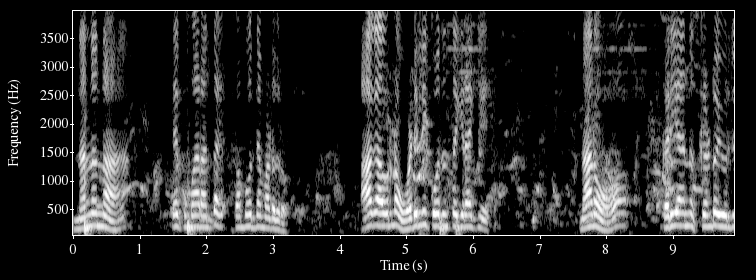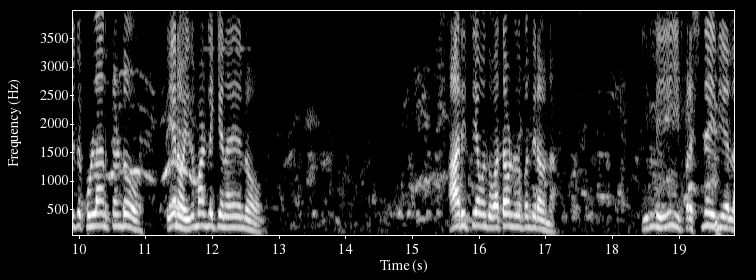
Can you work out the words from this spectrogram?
ನನ್ನನ್ನು ಎ ಕುಮಾರ್ ಅಂತ ಸಂಬೋಧನೆ ಮಾಡಿದ್ರು. ಆಗ ಅವ್ರನ್ನ ಹೊಡಿಲಿಕ್ಕೆ ಹೋದಂಥ ಗಿರಾಕಿ. ನಾನು ಕರಿಯ ಅನ್ನಿಸ್ಕೊಂಡು, ಇವ್ರ ಜೊತೆ ಕುಳ್ಳ ಅನ್ಕೊಂಡು, ಏನೋ, ಇದು ಮಾಡಲಿಕ್ಕೆ ನಾನೇನು ಆ ರೀತಿಯ ಒಂದು ವಾತಾವರಣದಲ್ಲಿ ಬಂದಿರೋವನ್ನ ಇಲ್ಲಿ ಈ ಪ್ರಶ್ನೆ ಇದೆಯಲ್ಲ,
